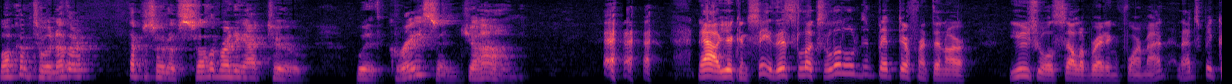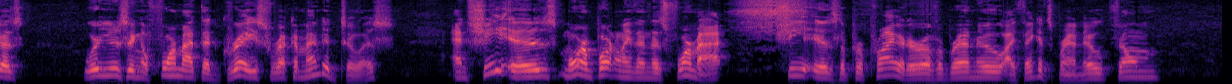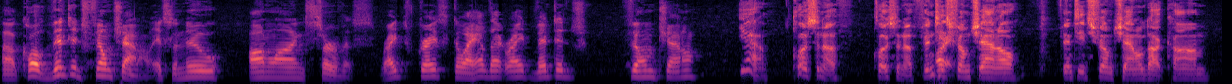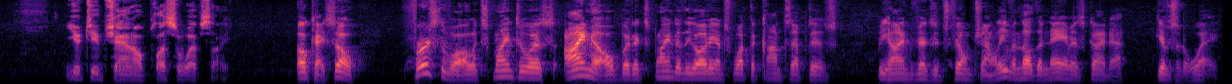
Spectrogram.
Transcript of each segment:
Welcome to another episode of Celebrating Act Two with Grace and John. now you can see this looks a little bit different than our usual celebrating format. That's because we're using a format that Grace recommended to us. And she is, more importantly than this format, she is the proprietor of a brand new, I think it's brand new, film uh, called Vintage Film Channel. It's a new online service, right, Grace? Do I have that right? Vintage Film Channel? Yeah, close enough. Close enough. Vintage right. Film Channel, vintagefilmchannel.com, YouTube channel, plus a website. Okay, so first of all, explain to us, I know, but explain to the audience what the concept is behind Vintage Film Channel, even though the name is kind of gives it away.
